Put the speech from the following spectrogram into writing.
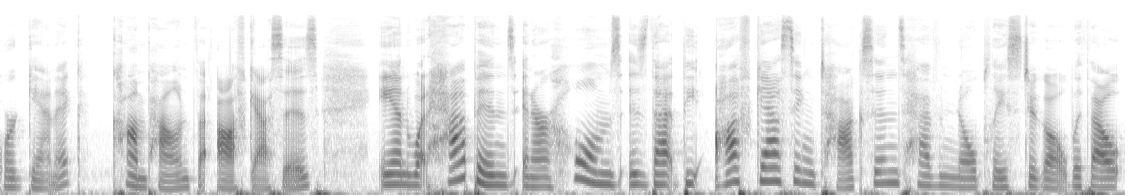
organic compound that off gases. And what happens in our homes is that the off gassing toxins have no place to go without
